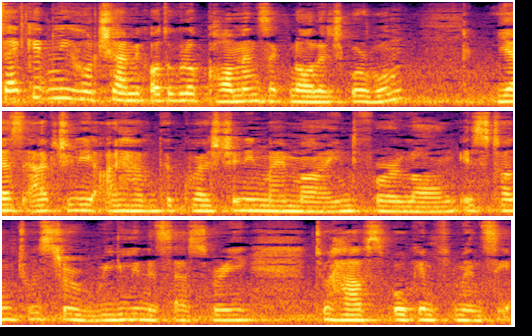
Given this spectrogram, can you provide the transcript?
secondly হচ্ছে আমি কতগুলো কমেন্টস অ্যাকনলেজ করব Yes, actually, I have the question in my mind for long. Is tongue twister really necessary to have spoken fluency?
